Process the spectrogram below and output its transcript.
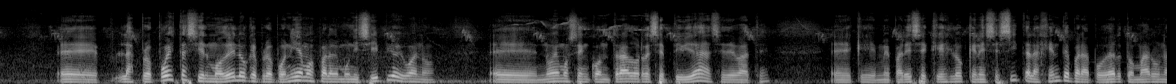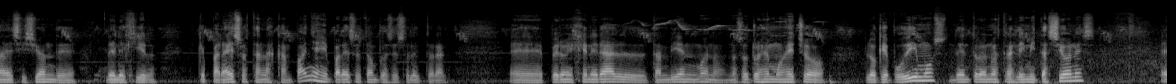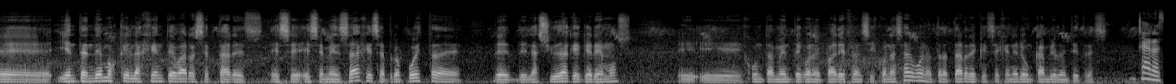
eh, las propuestas y el modelo que proponíamos para el municipio y bueno, eh, no hemos encontrado receptividad a ese debate, que me parece que es lo que necesita la gente para poder tomar una decisión de, de elegir, que para eso están las campañas y para eso está un proceso electoral. Eh, pero en general también, bueno, nosotros hemos hecho lo que pudimos dentro de nuestras limitaciones eh, y entendemos que la gente va a receptar es- ese, ese mensaje, esa propuesta de, de- la ciudad que queremos, eh, juntamente con el padre Francisco Nazar, bueno, tratar de que se genere un cambio el 23. Muchas gracias.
